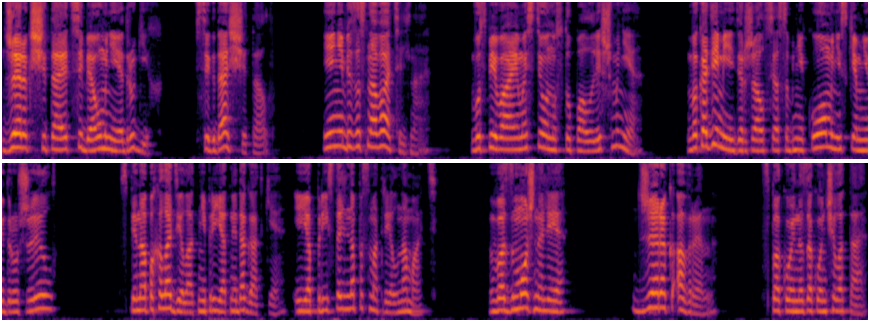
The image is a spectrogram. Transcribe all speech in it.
Джерак считает себя умнее других. Всегда считал. И не безосновательно. В успеваемости он уступал лишь мне. В академии держался особняком, ни с кем не дружил. Спина похолодела от неприятной догадки, и я пристально посмотрел на мать. «Возможно ли...» «Джерак Аврен», — спокойно закончила та.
